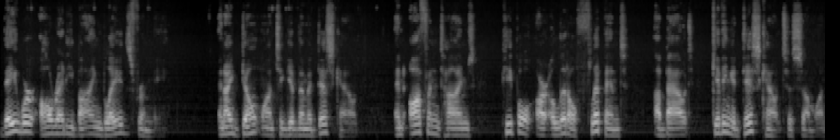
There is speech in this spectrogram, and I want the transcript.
they were already buying blades from me, and I don't want to give them a discount. And oftentimes, people are a little flippant about giving a discount to someone.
